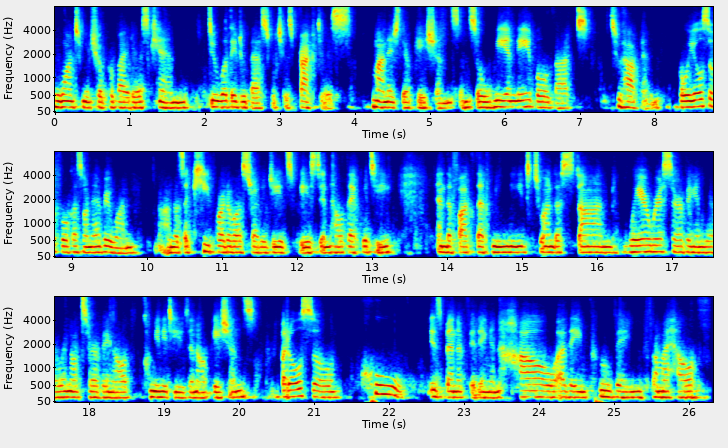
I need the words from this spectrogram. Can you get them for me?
We want to make sure providers can do what they do best, which is practice, manage their patients. And so we enable that to happen. But we also focus on everyone. And that's a key part of our strategy. It's based in health equity and the fact that we need to understand where we're serving and where we're not serving our communities and our patients, but also who is benefiting and how are they improving from a health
